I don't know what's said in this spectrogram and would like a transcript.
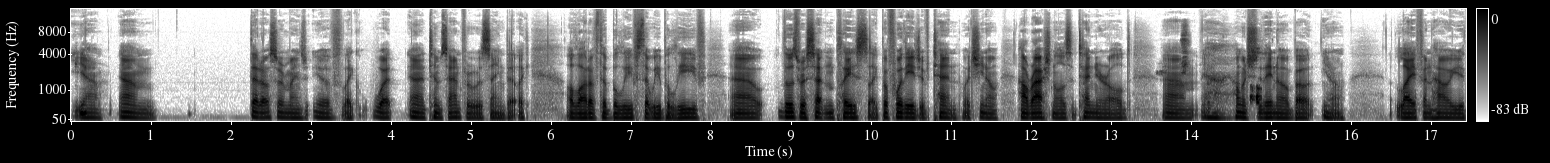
yeah. Um, that also reminds me of like what uh, Tim Sanford was saying that like a lot of the beliefs that we believe, uh, those were set in place like before the age of ten. Which you know, how rational is a ten year old? Um, how much do they know about you know life and how you're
